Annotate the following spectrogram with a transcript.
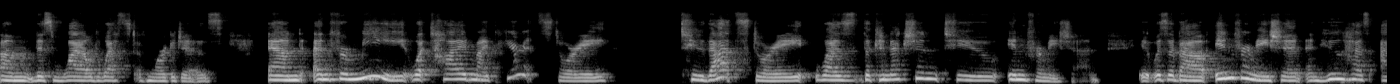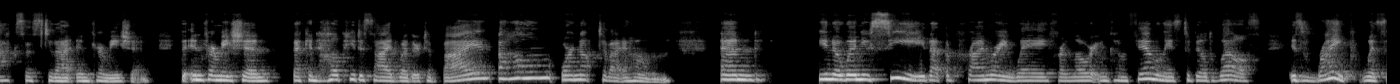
um, this wild west of mortgages. And, and for me, what tied my parents' story to that story was the connection to information. It was about information and who has access to that information, the information that can help you decide whether to buy a home or not to buy a home. And you know, when you see that the primary way for lower income families to build wealth is ripe with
